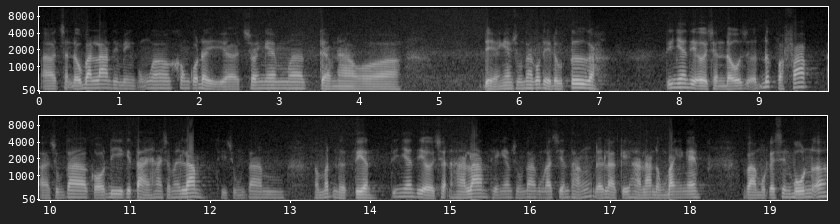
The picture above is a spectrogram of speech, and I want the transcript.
À, trận đấu Ba Lan thì mình cũng ờ, không có đẩy ờ, cho anh em ờ, kèo nào để anh em chúng ta có thể đầu tư cả. Tuy nhiên thì ở trận đấu giữa Đức và Pháp à, chúng ta có đi cái tài 2.25 thì chúng ta mất nửa tiền. Tuy nhiên thì ở trận Hà Lan thì anh em chúng ta cũng đã chiến thắng, đấy là cái Hà Lan đồng banh anh em. Và một cái sen 4 nữa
